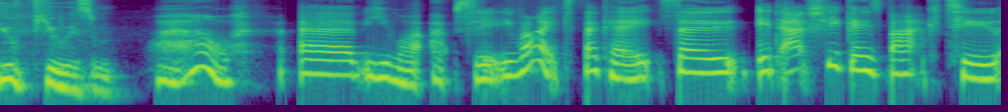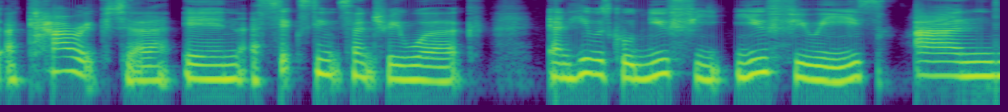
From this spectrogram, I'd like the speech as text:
Euphuism. Wow. Uh, you are absolutely right. Okay. So it actually goes back to a character in a 16th century work, and he was called Euphu- Euphues. And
